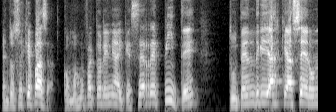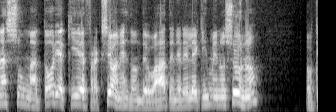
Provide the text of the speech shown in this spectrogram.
Entonces, ¿qué pasa? Como es un factor lineal que se repite, tú tendrías que hacer una sumatoria aquí de fracciones donde vas a tener el x menos 1, ¿ok?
